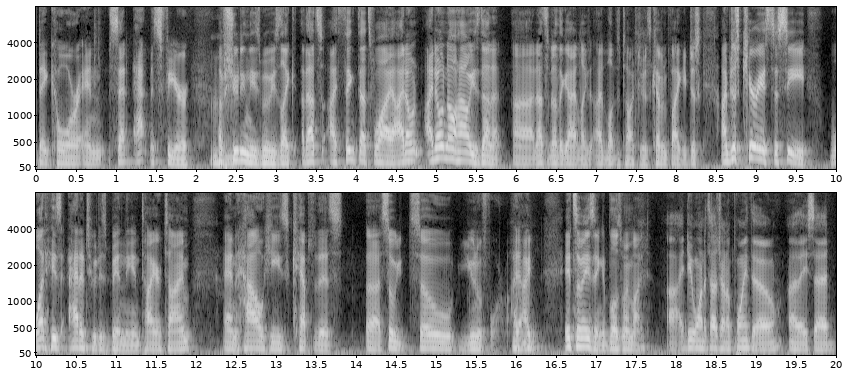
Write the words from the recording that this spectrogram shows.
decor and set atmosphere Mm-hmm. of shooting these movies. Like that's I think that's why I don't I don't know how he's done it. Uh, that's another guy I'd like I'd love to talk to is Kevin Feige. Just I'm just curious to see what his attitude has been the entire time and how he's kept this. Uh, so so uniform. I, I Mm-hmm. it's amazing. It blows my mind. Uh, I do want to touch on a point though. Uh, they said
